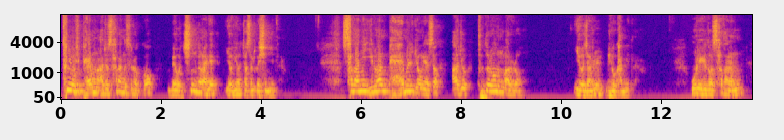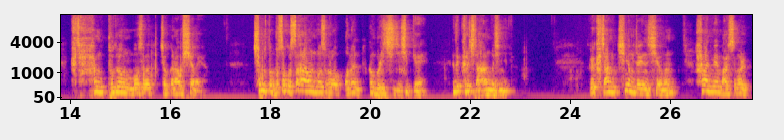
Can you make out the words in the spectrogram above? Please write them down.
틀림없이 뱀은 아주 사랑스럽고 매우 친근하게 여겨졌을 것입니다. 사단이 이러한 뱀을 이용해서 아주 부드러운 말로 여자를 미혹합니다. 우리에게도 사단은 가장 부드러운 모습으로 접근하고 시험해요. 처음부터 무섭고 싸나운 모습으로 오면 그건 물리치지 쉽게. 근데 그렇지 않은 것입니다. 그리고 가장 치명적인 시험은 하나님의 말씀을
